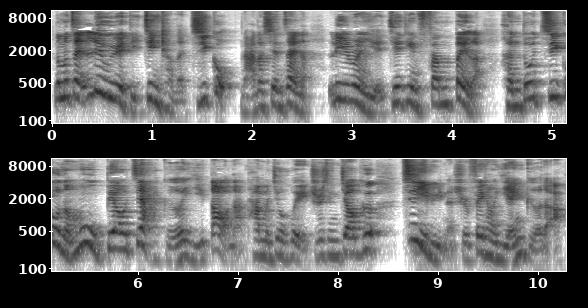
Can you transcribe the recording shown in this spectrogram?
那么在六月底进场的机构，拿到现在呢，利润也接近翻倍了。很多机构的目标价格一到呢，他们就会执行交割，纪律呢是非常严格的啊。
